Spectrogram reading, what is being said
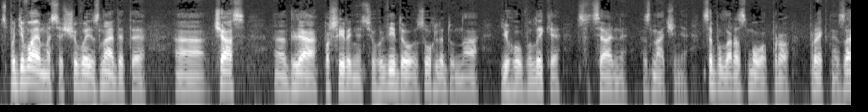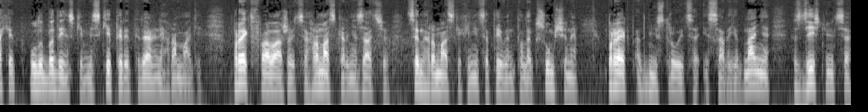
Сподіваємося, що ви знайдете е, час е, для поширення цього відео з огляду на його велике соціальне значення. Це була розмова про проєктний захід у Лебединській міській територіальній громаді. Проєкт впроваджується громадською організацією Центр громадських ініціатив інтелект Сумщини. Проєкт адмініструється ІСАР Єднання, здійснюється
